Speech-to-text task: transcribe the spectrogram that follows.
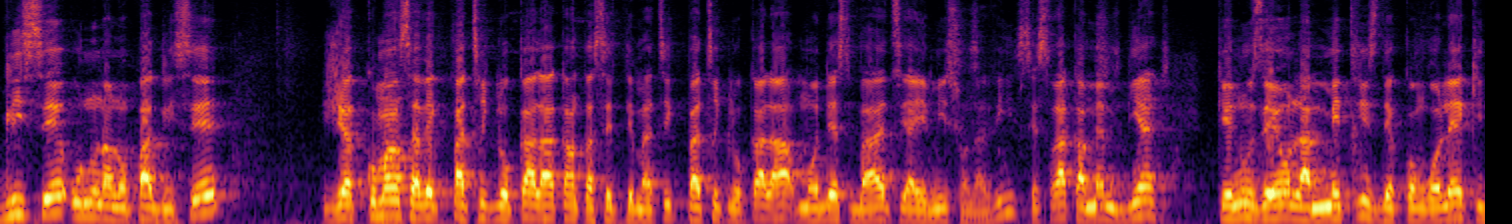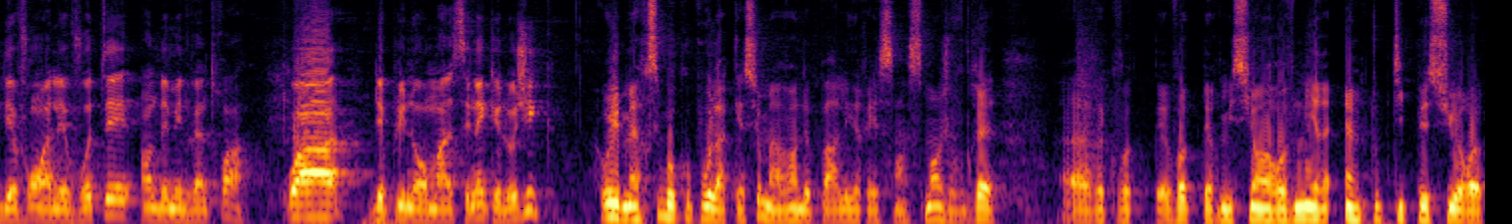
glisser ou nous n'allons pas glisser? Je commence avec Patrick Locala quant à cette thématique. Patrick Locala, Modeste Bahati a émis son avis. Ce sera quand même bien que nous ayons la maîtrise des Congolais qui devront aller voter en 2023. Quoi de plus normal? Ce n'est que logique. Oui, merci beaucoup pour la question. Mais avant de parler recensement, je voudrais, euh, avec votre, votre permission, revenir un tout petit peu sur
